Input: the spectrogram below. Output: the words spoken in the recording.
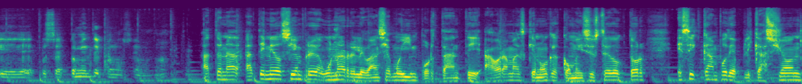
que pues actualmente conocemos. ¿no? Ha, tenido siempre una relevancia muy importante, ahora más que nunca, como dice usted doctor, ese campo de aplicación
